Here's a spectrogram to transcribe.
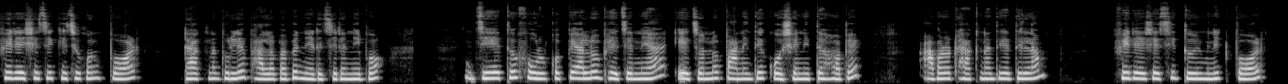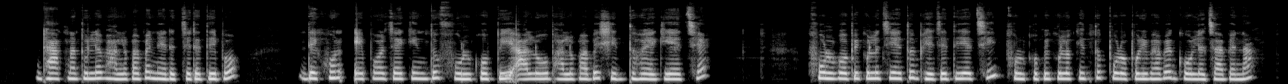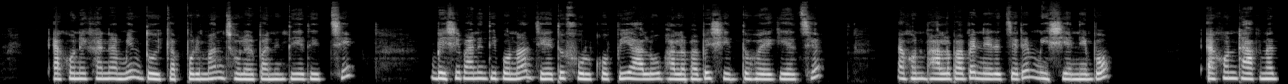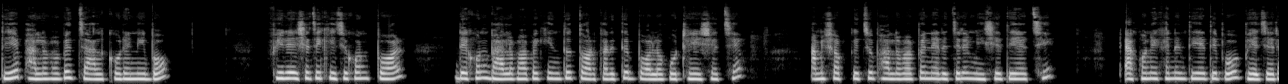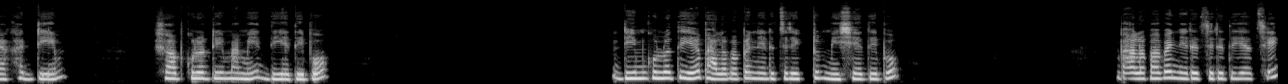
ফিরে এসেছি কিছুক্ষণ পর, ঢাকনা তুলে ভালোভাবে নেড়ে চেড়ে নিব। যেহেতু ফুলকপি আলু ভেজে নেওয়া এজন্য পানি দিয়ে কষিয়ে নিতে হবে। আবারও ঢাকনা দিয়ে দিলাম। ফিরে এসেছি দুই মিনিট পর, ঢাকনা তুলে ভালোভাবে নেড়ে চেড়ে দিব। দেখুন, এ পর্যায়ে কিন্তু ফুলকপি আলু ভালোভাবে সিদ্ধ হয়ে গিয়েছে। ফুলকপিগুলো যেহেতু ভেজে দিয়েছি, ফুলকপিগুলো কিন্তু পুরোপুরিভাবে গলে যাবে না। এখন এখানে আমি দুই কাপ পরিমাণ ঝোলের পানি দিয়ে দিচ্ছি। বেশি পানি দিব না, যেহেতু ফুলকপি, আলু ভালোভাবে সিদ্ধ হয়ে গিয়েছে। এখন ভালোভাবে নেড়ে চেড়ে মিশিয়ে নিব। এখন ঢাকনা দিয়ে ভালোভাবে জাল করে নিব। ফিরে এসেছি কিছুক্ষণ পর। দেখুন, ভালোভাবে কিন্তু তরকারিতে বলক উঠে এসেছে। আমি সব কিছু ভালোভাবে নেড়ে চেড়ে মিশিয়ে দিয়েছি। এখন এখানে দিয়ে দিব ভেজে রাখা ডিম। সবগুলো ডিম আমি দিয়ে দিব। ডিমগুলো দিয়ে ভালোভাবে নেড়েচেড়ে একটু মিশিয়ে দিব। ভালোভাবে নেড়েচেড়ে দিয়েছি।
